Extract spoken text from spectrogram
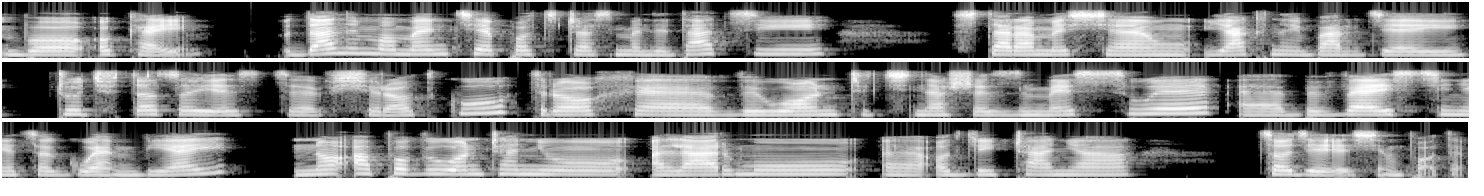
bo okej, okay, w danym momencie podczas medytacji staramy się jak najbardziej czuć w to, co jest w środku, trochę wyłączyć nasze zmysły, e, by wejść nieco głębiej. No a po wyłączeniu alarmu, e, odliczania, co dzieje się potem?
